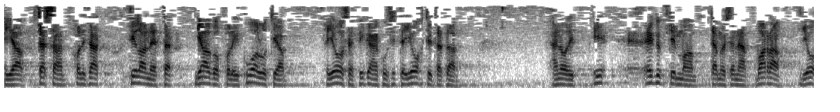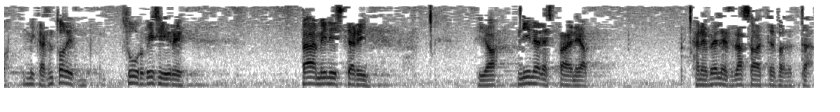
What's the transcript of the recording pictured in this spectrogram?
Ja tässä oli tämä tilanne, että Jaakob oli kuollut ja Joosef ikään kuin sitten johti tätä. Hän oli Egyptin maan tämmöisenä vara, mikä se nyt oli, suurvisiiri, pääministeri ja niin edespäin. Ja hänen veljensä tässä ajattelivat, että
